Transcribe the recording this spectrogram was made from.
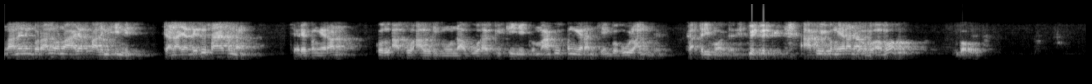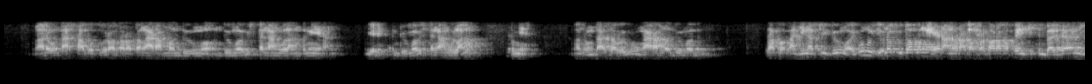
Lain yang Quran ono ayat paling sinis. Dan ayat itu saya senang. Jadi pangeran kul atu alimuna wa bidinikum. Aku pangeran sing ulang. Gak terima. Aku pangeran kok apa? Mbok. Ada wong tak sabut rata-rata ngaram ndonga, ndonga wis setengah ulang pangeran. Nggih, ndonga wis setengah ulang pengen. Langsung tak sawu iku ngaramno donga. Lah kok kanjeng Nabi donga iku nunjukno buta pangeran ora kok perkara kepen disembadani.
